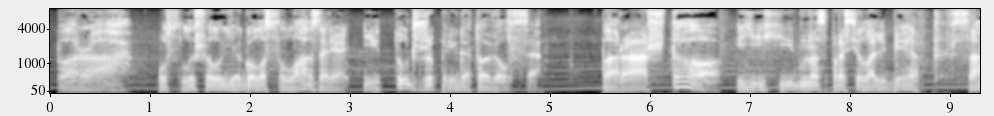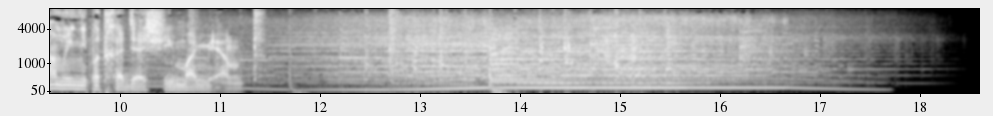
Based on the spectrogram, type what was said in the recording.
«Пора», — услышал я голос Лазаря и тут же приготовился. «Пора что?» — ехидно спросил Альберт в самый неподходящий момент.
